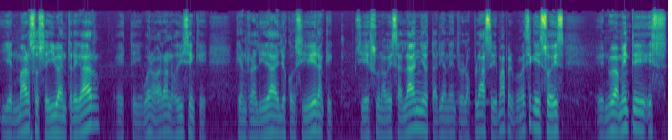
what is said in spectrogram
y en marzo se iba a entregar, este, y bueno, ahora nos dicen que, en realidad ellos consideran que si es una vez al año estarían dentro de los plazos y demás, pero me parece que eso es, eh, nuevamente, es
